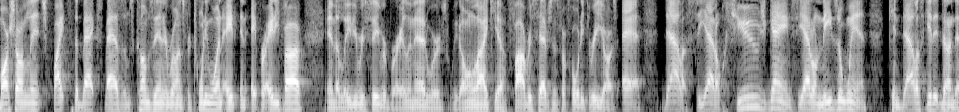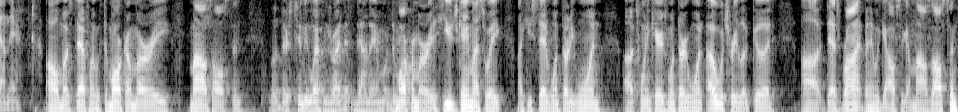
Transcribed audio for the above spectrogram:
Marshawn Lynch fights the back spasms, comes in and runs for 21 eight and eight for 85. And the leading receiver, Braylon Edwards, we don't like you. Five receptions for 43 yards. Ad Dallas, Seattle, huge game. Seattle needs a win. Can Dallas get it done down there? Oh, most definitely with Demarco Murray, Miles Austin. Look, there's too many weapons right down there. Demarco Murray, a huge game last week, like you said, 131 uh, 20 carries, 131. Ogletree looked good. Uh, Dez Bryant, but then we got, also got Miles Austin.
